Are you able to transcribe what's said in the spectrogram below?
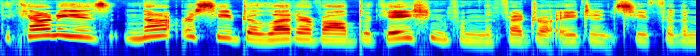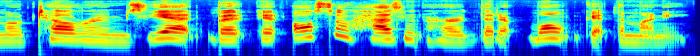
The county has not received a letter of obligation from the federal agency for the motel rooms yet, but it also hasn't heard that it won't get the money.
